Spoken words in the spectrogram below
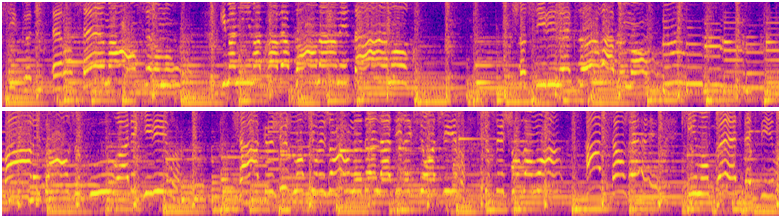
Cycles différents, c'est marrant, c'est qui m'anime à travers tant d'un état à un autre. J'oscille inexorablement. Par les temps, je cours à l'équilibre. Chaque jugement sur les gens me donne la direction à suivre. Sur ces choses en moi à changer qui m'empêchent d'être libre.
